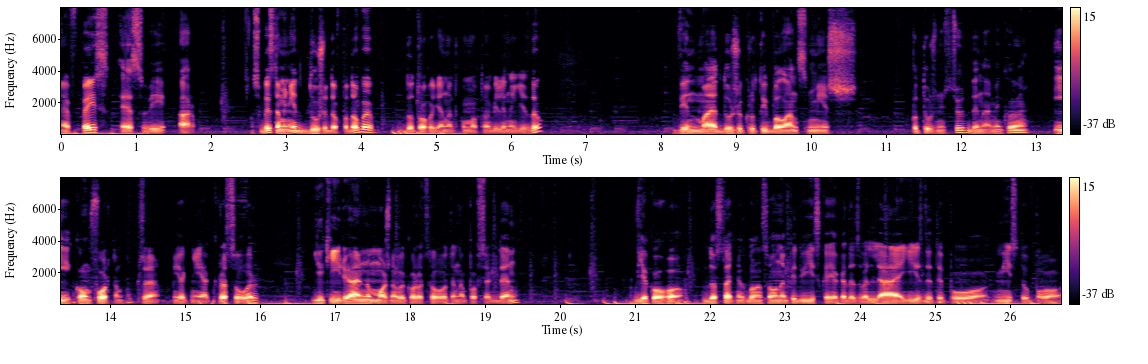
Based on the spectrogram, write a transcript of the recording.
F-Pace SVR. Особисто мені дуже до вподоби. До того я на такому автомобілі не їздив. Він має дуже крутий баланс між потужністю, динамікою і комфортом. Це як ніяк кросовер, який реально можна використовувати на повсякден, в якого достатньо збалансована підвізка, яка дозволяє їздити по місту, по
